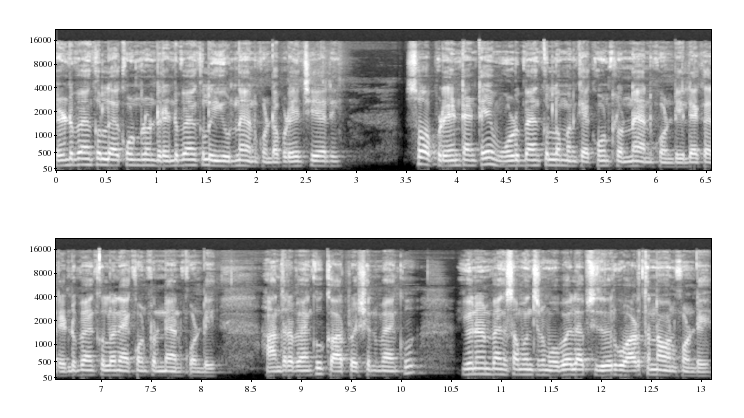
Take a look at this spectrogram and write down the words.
రెండు బ్యాంకుల్లో అకౌంట్లు ఉండి రెండు బ్యాంకులు ఇవి ఉన్నాయనుకోండి. అప్పుడు ఏం చేయాలి? సో అప్పుడు ఏంటంటే మూడు బ్యాంకుల్లో మనకి అకౌంట్లు ఉన్నాయనుకోండి. లేక రెండు బ్యాంకుల్లోనే అకౌంట్ ఉన్నాయనుకోండి. Andhra bank corporation bank union bank సంబంధించిన మొబైల్ యాప్స్ ఇదివరకు వాడుతున్నాం అనుకోండి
